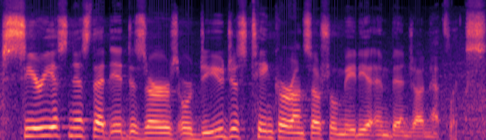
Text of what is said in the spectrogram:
seriousness that it deserves, or do you just tinker on social media and binge on Netflix?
